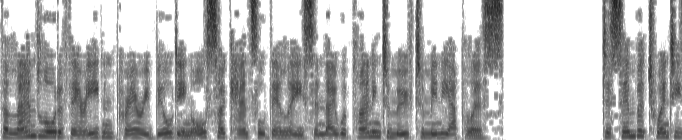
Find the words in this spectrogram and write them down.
The landlord of their Eden Prairie building also cancelled their lease and they were planning to move to Minneapolis. December 22,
